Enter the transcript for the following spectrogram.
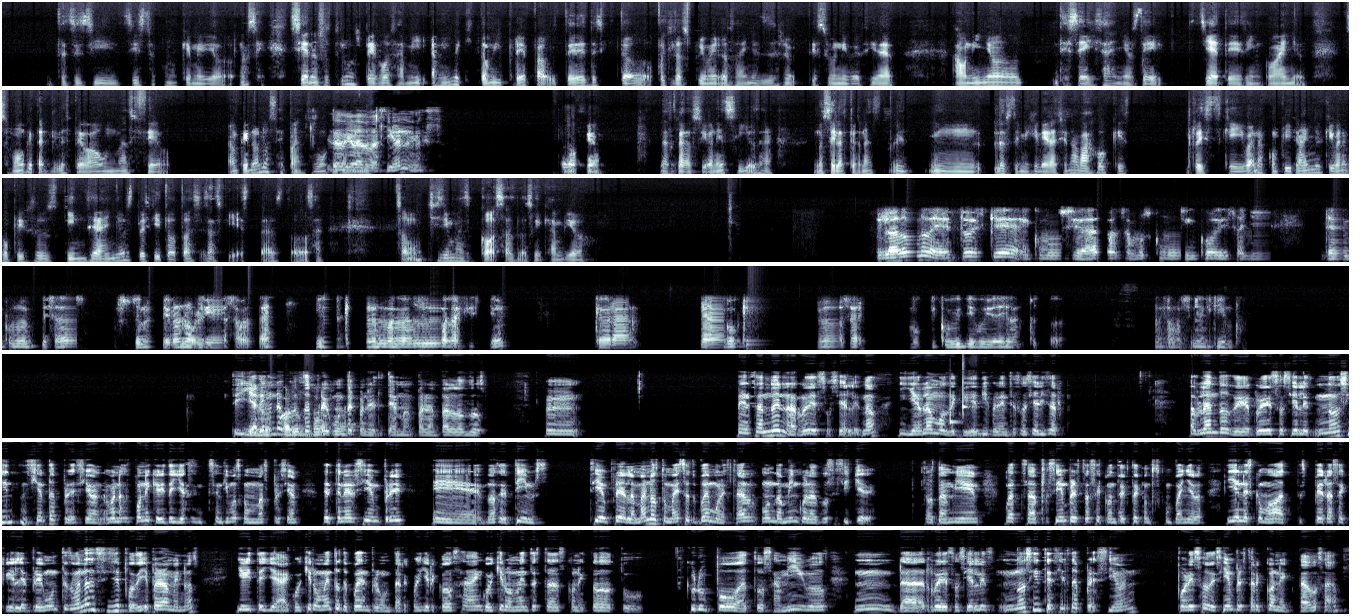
Entonces sí, sí está como que medio, no sé, si a nosotros nos pegó, o sea, a mí, a mí me quitó mi prepa, a ustedes les quitó pues los primeros años de su, de su universidad, a un niño de 6 años, de 7, 5 años, supongo que también les pegó aún más feo, aunque no lo sepan, supongo Las graduaciones. feo. Las graduaciones, sí, o sea, no sé, las personas, mm, los de mi generación abajo que que iban a cumplir años, que iban a cumplir sus 15 años, les quitó todas esas fiestas, todo, o sea, son muchísimas cosas los que cambió. El lado bueno de esto es que eh, como sociedad avanzamos como 5 o 10 años. También como empresas pues, se nos vieron obligadas a avanzar. Y las que tuvieron mala, mala gestión, que habrá algo que va a pasar, como que COVID llegó y adelantó todo. Avanzamos en el tiempo. Sí, yo tengo una pregunta con el tema para, para los dos. Mm, pensando en las redes sociales, ¿no? Y ya hablamos de que es diferente socializar. Hablando de redes sociales, ¿no sienten cierta presión? Bueno, se supone que ahorita ya sen- sentimos como más presión de tener siempre, eh, no sé, Teams. Siempre a la mano tu maestro te puede molestar un domingo a las 12 si quiere. O también WhatsApp, siempre estás en contacto con tus compañeros. Y ya no es como, ah, te esperas a que le preguntes. Bueno, sí se podía, pero a menos. Y ahorita ya a cualquier momento te pueden preguntar cualquier cosa. En cualquier momento estás conectado a tu grupo, a tus amigos, mm, a redes sociales. ¿No sienten cierta presión por eso de siempre estar conectados a?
